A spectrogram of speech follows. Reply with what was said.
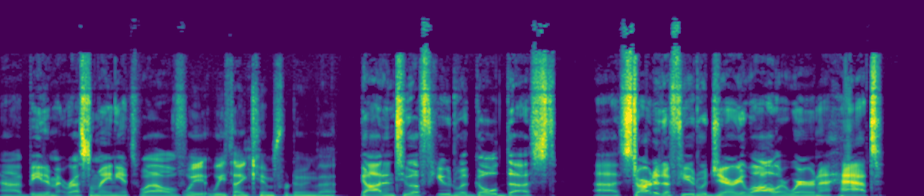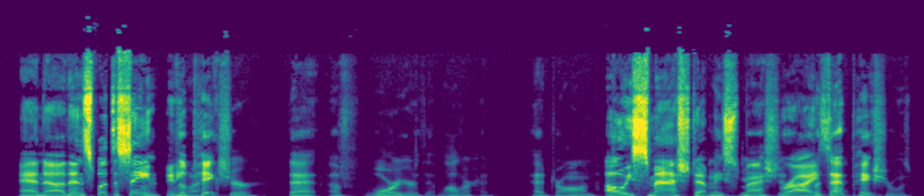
Uh, beat him at WrestleMania 12. We we thank him for doing that. Got into a feud with Gold Dust. Uh, started a feud with Jerry Lawler wearing a hat, and uh, then split the scene. Anyway. The picture that of Warrior that Lawler had had drawn, oh, he smashed him. and he smashed it. Right. But that picture was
